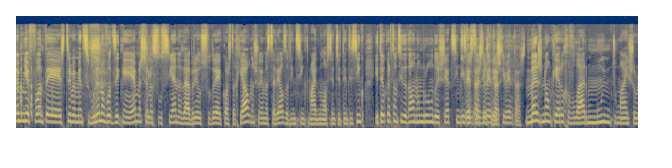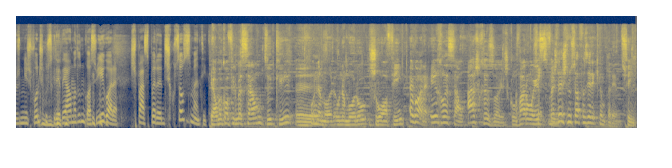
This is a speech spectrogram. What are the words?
A minha fonte é extremamente segura, não vou dizer quem é, mas chama-se Luciana da Abreu Sodré Costa Real, nasceu em Massarelos a 25 de maio de 1985 e tem o cartão de cidadão número 1275763. Inventaste, inventaste, inventaste. Mas não quero revelar muito mais sobre as minhas fontes, que o segredo é a alma do negócio. E agora, espaço para discussão semântica. É uma confirmação de que eh, o, namoro. o namoro chegou ao fim. Agora, em relação às razões que levaram a esse Mas fim, deixe-me só fazer aqui um parênteses. Sim.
